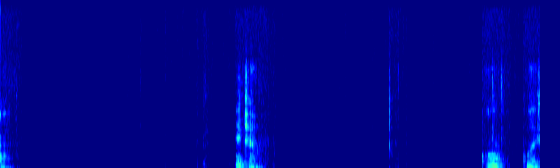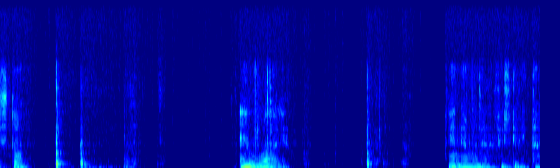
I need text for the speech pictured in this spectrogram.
O. Diciamo O questo è uguale e andiamo nella festività.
